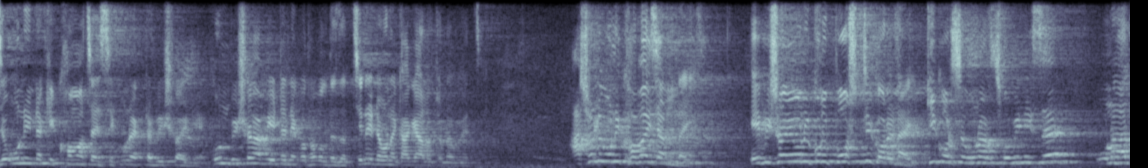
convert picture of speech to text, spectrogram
যে উনি নাকি ক্ষমা চাইছে কোনো একটা বিষয় নিয়ে। কোন বিষয়ে আমি এটা নিয়ে কথা বলতে যাচ্ছি না, এটা অনেক আগে আলোচনা হয়েছে। আসলে উনি ক্ষমাই চান নাই। এ বিষয়ে উনি কোনো পোস্টই করে নাই। কি করছে? ওনার ছবি নিছে ওনার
